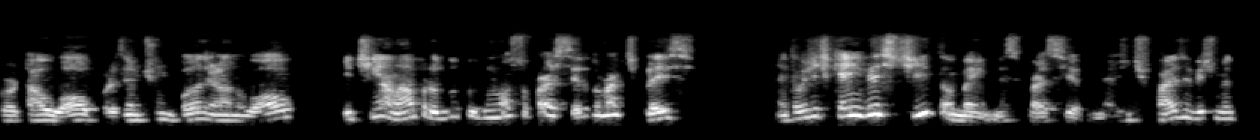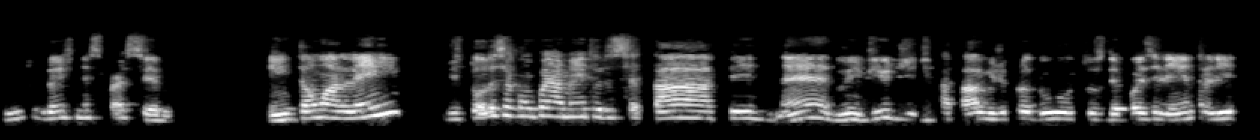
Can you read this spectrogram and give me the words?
portal Wall, por exemplo, tinha um banner lá no Wall e tinha lá produto do nosso parceiro do Marketplace. Então a gente quer investir também nesse parceiro, né? A gente faz um investimento muito grande nesse parceiro. Então, além de todo esse acompanhamento de setup, né, do envio de, de, catálogo de produtos, depois ele entra ali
